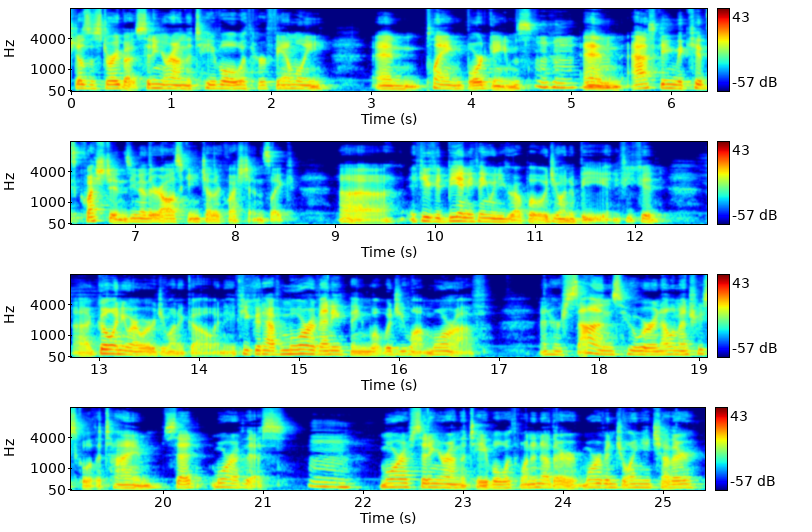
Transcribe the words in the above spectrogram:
She tells a story about sitting around the table with her family and playing board games and asking the kids questions. You know, they're all asking each other questions like, uh, if you could be anything when you grow up, what would you want to be? And if you could uh, go anywhere, where would you want to go? And if you could have more of anything, what would you want more of? And her sons, who were in elementary school at the time, said more of this more of sitting around the table with one another, more of enjoying each other,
